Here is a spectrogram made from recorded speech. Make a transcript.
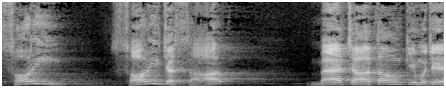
सॉरी सॉरी जज साहब। मैं चाहता हूँ कि मुझे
